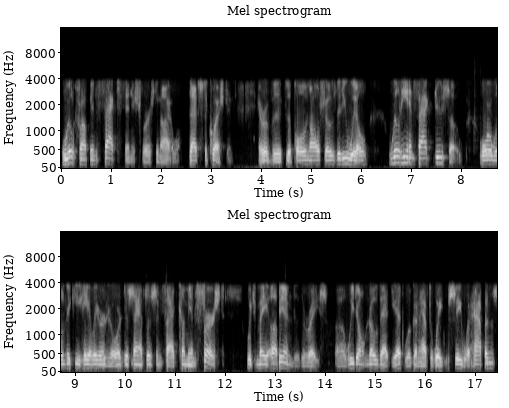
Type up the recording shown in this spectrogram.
Will Trump in fact finish first in Iowa? That's the question. The, the polling all shows that he will. Will he in fact do so, or will Nikki Haley or, or DeSantis in fact come in first? Which may upend the race. Uh, we don't know that yet. We're going to have to wait and see what happens.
